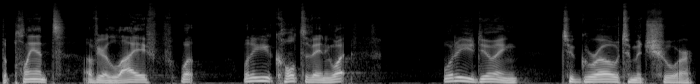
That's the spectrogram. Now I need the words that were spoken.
The plant of your life. What what are you cultivating? What what are you doing to grow to mature?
